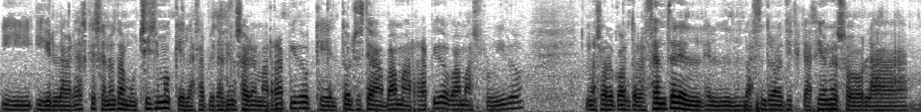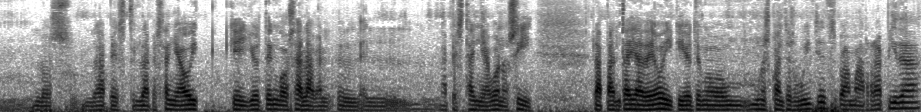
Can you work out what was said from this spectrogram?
y, la verdad es que se nota muchísimo que las aplicaciones abren más rápido, que el, todo el sistema va más rápido, va más fluido. No solo el control center, el, la centro de notificaciones o la, los, la, pestaña hoy que yo tengo, o sea, la, la pestaña, bueno, sí, la pantalla de hoy, que yo tengo unos cuantos widgets, va más rápida,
